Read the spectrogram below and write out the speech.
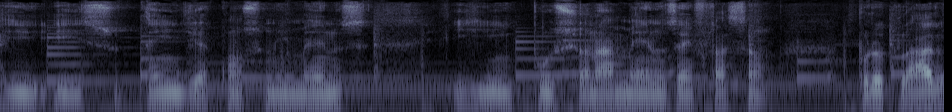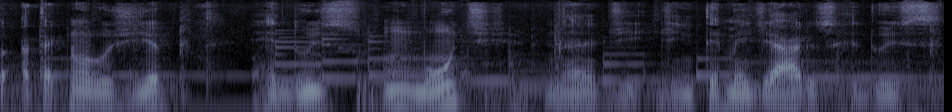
e isso tende a consumir menos e impulsionar menos a inflação. Por outro lado, a tecnologia reduz um monte né, de, de intermediários, reduz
